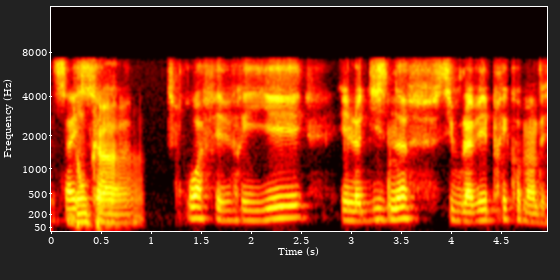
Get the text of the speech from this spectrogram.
Ça, Donc, euh... 3 février et le 19 si vous l'avez précommandé.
